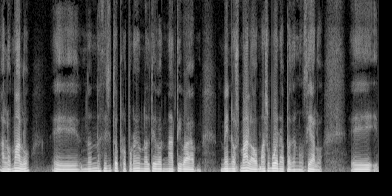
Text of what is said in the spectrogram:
a lo malo, eh, no necesito proponer una alternativa menos mala o más buena para denunciarlo. Eh,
